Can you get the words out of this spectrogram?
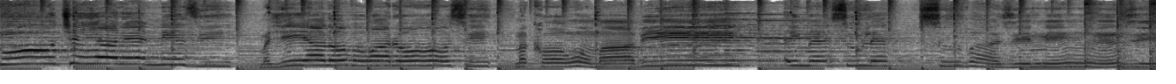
ကိုချစ်ရတဲ့နေစီမရေရသောဘဝတော်စီမခေါ်ဝွန်ပါပြီအိမ်မဲ့ဆူလဲဆူပါစေနေစီ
